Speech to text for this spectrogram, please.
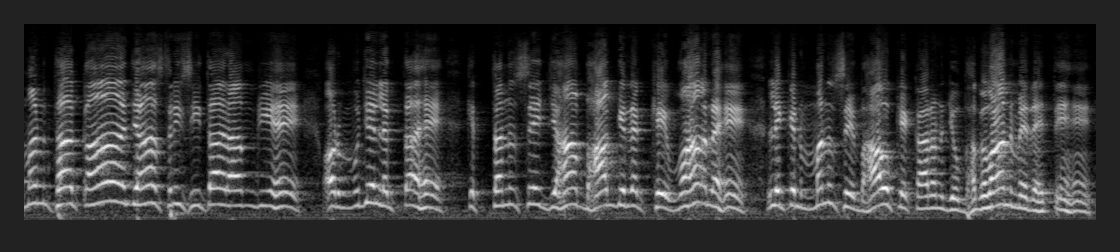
मन था, कहाँ जहाँ श्री सीताराम जी हैं? और मुझे लगता है कि तन से जहाँ भाग्य रखे, वहाँ रहें। लेकिन मन से भाव के कारण जो भगवान में रहते हैं,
